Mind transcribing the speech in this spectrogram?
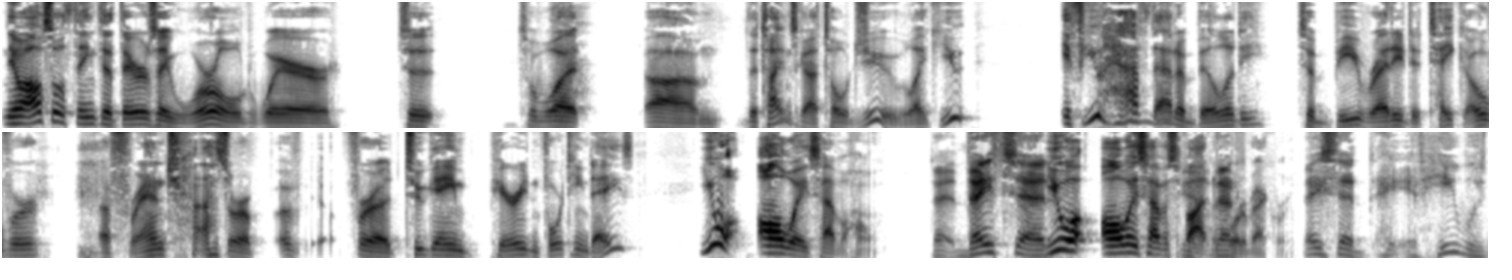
you know, I also think that there's a world where to to what um, the Titans guy told you, like you, if you have that ability to be ready to take over a franchise or a, for a two game period in 14 days, you will always have a home. They said you will always have a spot yeah, in the quarterback room. They said, hey, if he was,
